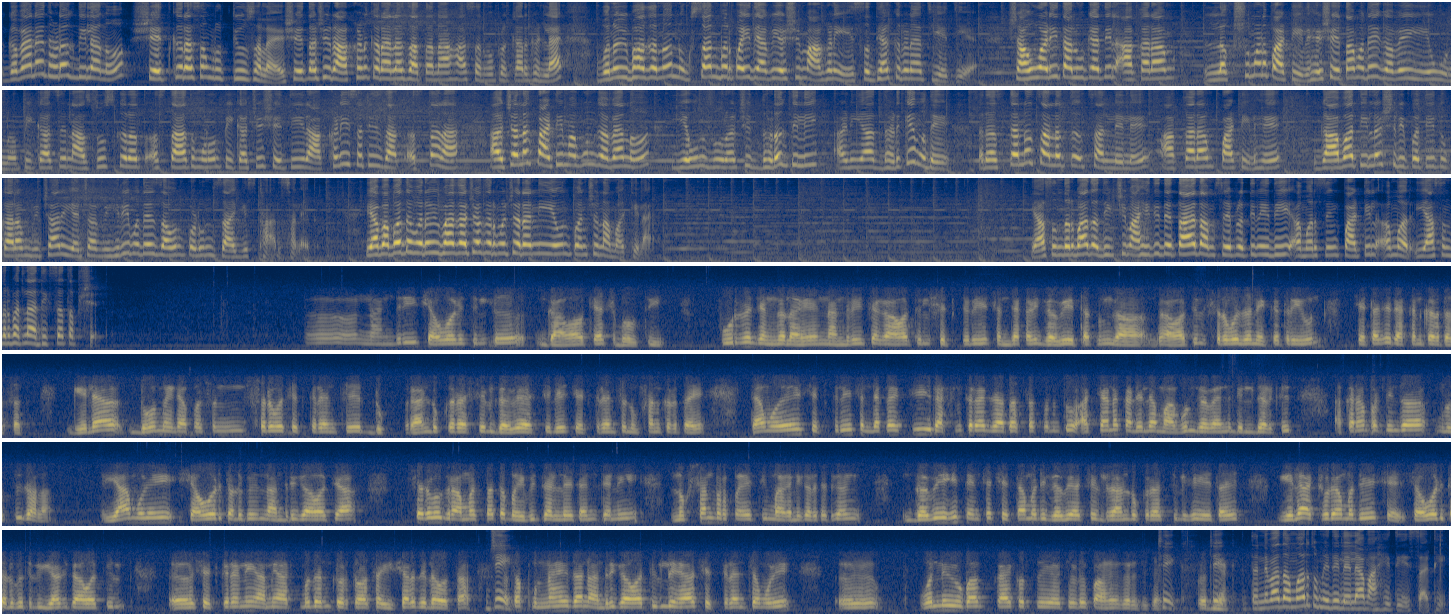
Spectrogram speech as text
गव्याने धडक दिल्यानं शेतकऱ्याचा मृत्यू झालाय. शेताची राखण करायला जाताना हा सर्व प्रकार घडलाय. वनविभागानं नुकसान भरपाई द्यावी अशी मागणी सध्या करण्यात येते शाहूवाडी तालुक्यातील आकाराम लक्ष्मण पाटील हे शेतामध्ये गवे येऊन पिकाचे नासधूस करत असतात. म्हणून पिकाची शेती राखणीसाठी जात असताना अचानक पाठीमागून गव्यानं येऊन जोराची धडक दिली आणि या धडकेमध्ये रस्त्यानं चालत चाललेले आकाराम पाटील हे गावातील श्रीपती तुकाराम विचार याच्या विहिरीमध्ये जाऊन पडून जागीच ठार झालेत. याबाबत वनविभागाच्या कर्मचाऱ्यांनी येऊन पंचनामा केलाय. या संदर्भात अधिकची माहिती देत आहेत आमचे प्रतिनिधी अमरसिंग पाटील. अमर या संदर्भातला अधिकचा तपशील. नांदरी नांद्री चावडीतील गावाच्याच भोवती पूर्ण जंगल आहे. नांदरीच्या गावातील शेतकरी संध्याकाळी गवे येतात गा- गावातील सर्वजण एकत्र येऊन शेताचे राखण करत असतात. गेल्या दोन महिन्यापासून सर्व शेतकऱ्यांचे डुक रानडुक्कर असतील गवे असतील हे शेतकऱ्यांचं नुकसान करत आहे. त्यामुळे शेतकरी संध्याकाळची राखण करायला जात असतात परंतु अचानक आलेल्या मागून गव्याने दिलेल्या धडकीत अकरा पाटलींचा मृत्यू झाला. यामुळे शाहूवाडी तालुक्यातील नांद्री गावाच्या सर्व ग्रामस्थ आता भयभीत झालेले आहेत आणि त्यांनी नुकसान भरपाईची मागणी करत आहेत. कारण गवे हे त्यांच्या शेतामध्ये गवे असतील रानडुकर असतील हे येत आहेत. गेल्या आठवड्यामध्ये शे- शाहूवाडी तालुक्यातील याच गावातील शेतकऱ्यांनी आम्ही आत्मदहन करतो असा इशारा दिला होता. आता पुन्हा एकदा नांद्री गावातील ह्या शेतकऱ्यांच्यामुळे वन्य विभाग काय करतोय याच्याकडे पाहणं गरजेचं आहे. धन्यवाद अमर तुम्ही दिलेल्या माहितीसाठी.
